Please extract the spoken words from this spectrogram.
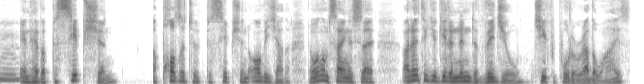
mm. and have a perception, a positive perception of each other. Now, all I'm saying is, uh, I don't think you get an individual, chief reporter or otherwise,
